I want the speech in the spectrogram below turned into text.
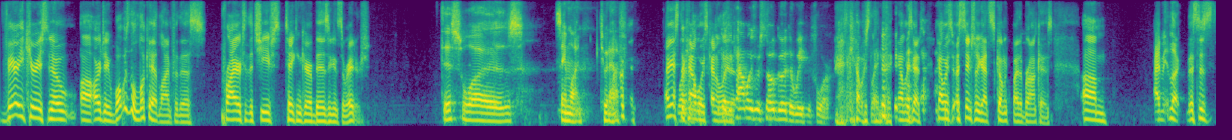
Very curious to know, uh, RJ, what was the look ahead line for this prior to the Chiefs taking care of biz against the Raiders? This was same line, two and a half. Okay. I guess the Cowboys kind of laid. The Cowboys were so good the week before. Cowboys laid. Cowboys got Cowboys essentially got skunked by the Broncos. Um, I mean, look, this is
